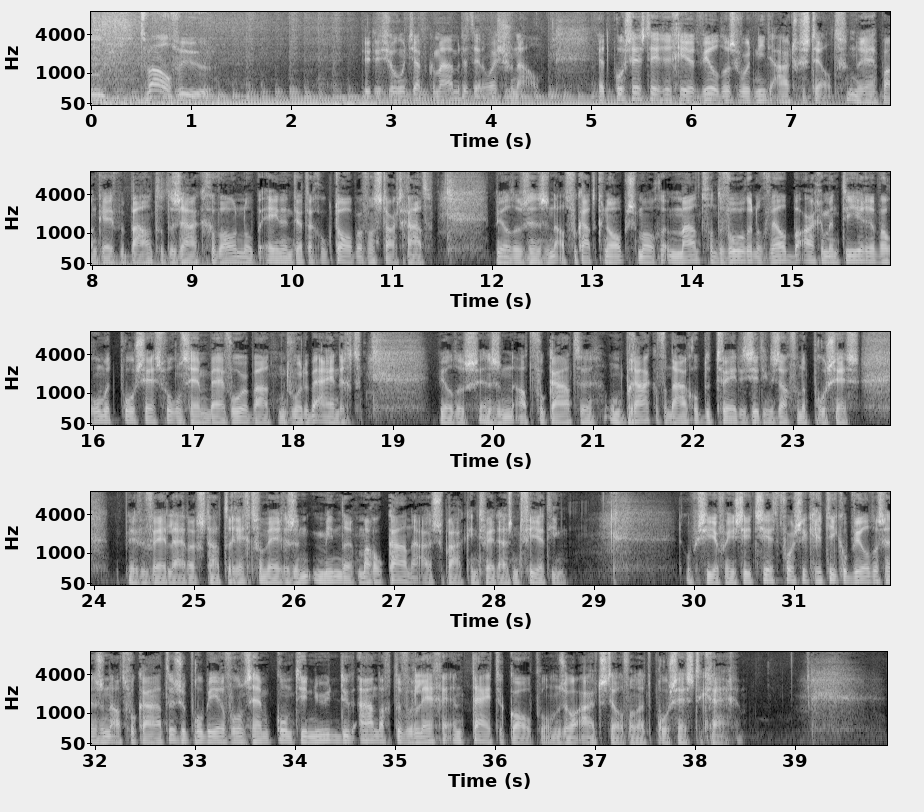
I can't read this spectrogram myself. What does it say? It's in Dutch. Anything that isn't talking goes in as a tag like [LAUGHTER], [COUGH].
van 12 uur. Dit is Jeroen Tjepkema met het NOS Journaal. Het proces tegen Geert Wilders wordt niet uitgesteld. De rechtbank heeft bepaald dat de zaak gewoon op 31 oktober van start gaat. Wilders en zijn advocaat Knoops mogen een maand van tevoren nog wel beargumenteren... waarom het proces volgens hem bij voorbaat moet worden beëindigd. Wilders en zijn advocaten ontbraken vandaag op de tweede zittingsdag van het proces. De PVV-leider staat terecht vanwege zijn minder Marokkanen uitspraak in 2014. Officier van justitie heeft forse kritiek op Wilders en zijn advocaten. Ze proberen volgens hem continu de aandacht te verleggen en tijd te kopen... om zo uitstel van het proces te krijgen.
